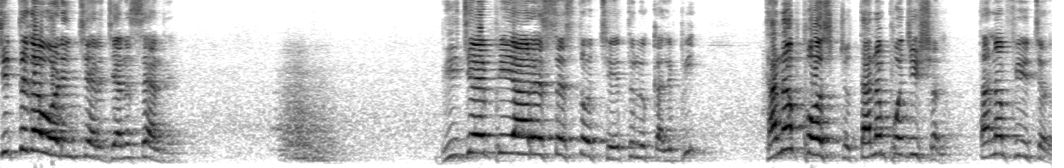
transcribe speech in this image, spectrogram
చిత్తుగా ఓడించారు జనసేనని బీజేపీ ఆర్ఎస్ఎస్తో చేతులు కలిపి తన పోస్ట్ తన పొజిషన్ తన ఫ్యూచర్.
